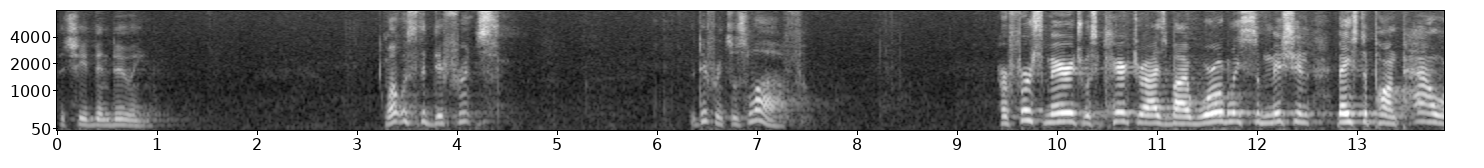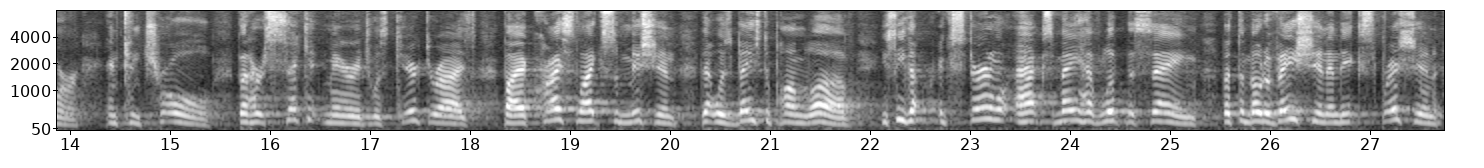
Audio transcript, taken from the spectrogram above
that she had been doing. What was the difference? The difference was love. Her first marriage was characterized by worldly submission based upon power and control. But her second marriage was characterized by a Christ like submission that was based upon love. You see, the external acts may have looked the same, but the motivation and the expression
